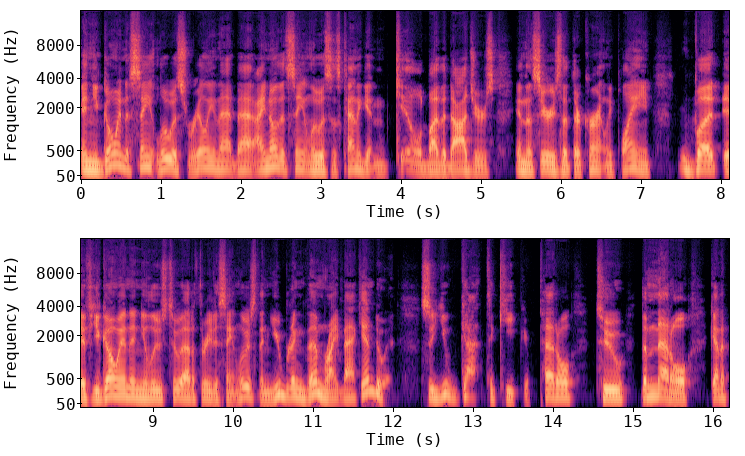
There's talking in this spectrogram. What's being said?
and you go into St. Louis reeling that bad. I know that St. Louis is kind of getting killed by the Dodgers in the series that they're currently playing. But if you go in and you lose two out of three to St. Louis, then you bring them right back into it. So you got to keep your pedal to the metal. Got to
